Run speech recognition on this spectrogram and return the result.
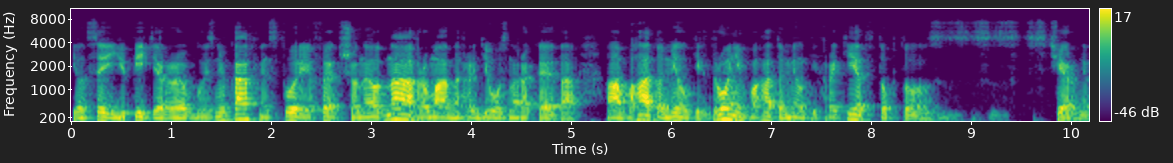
і оцей Юпітер в близнюках він створює ефект, що не одна громадна градіозна ракета, а багато мілких дронів, багато мілких ракет. Тобто з червня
